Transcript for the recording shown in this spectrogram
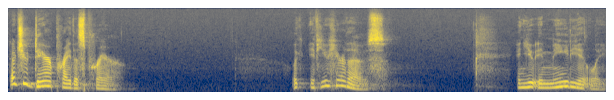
Don't you dare pray this prayer. Look, if you hear those and you immediately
